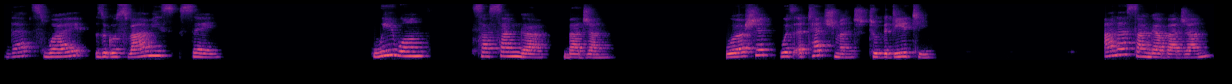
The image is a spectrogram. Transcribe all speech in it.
That's why the Goswamis say, we want sasanga bhajan, worship with attachment to the deity. Anasanga bhajan,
